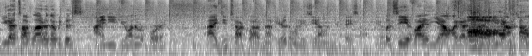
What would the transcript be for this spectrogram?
You gotta talk louder though because I need you on the recording. I do talk loud enough. You're the one who's yelling your face off. Let's see to if yell. I yell. I gotta turn you down Oh, as well.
